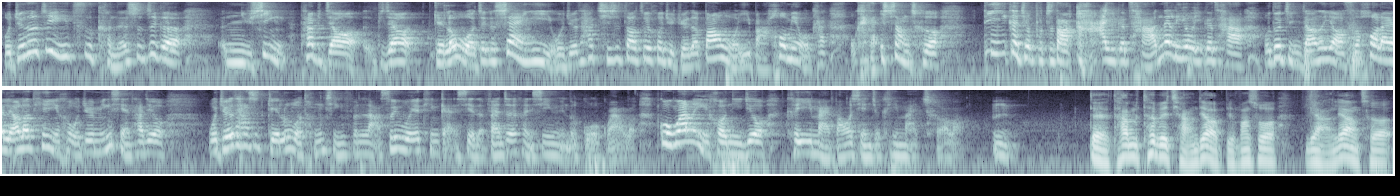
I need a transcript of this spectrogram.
我觉得这一次可能是这个女性她比较比较给了我这个善意，我觉得她其实到最后就觉得帮我一把。后面我看我看她一上车，第一个就不知道咔一个叉，那里又一个叉，我都紧张的要死。后来聊聊天以后，我觉得明显她就。我觉得他是给了我同情分啦，所以我也挺感谢的。反正很幸运的过关了，过关了以后你就可以买保险，就可以买车了。嗯，对他们特别强调，比方说两辆车，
